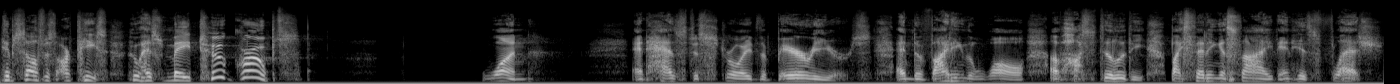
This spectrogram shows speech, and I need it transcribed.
himself is our peace, who has made two groups one and has destroyed the barriers and dividing the wall of hostility by setting aside in his flesh,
